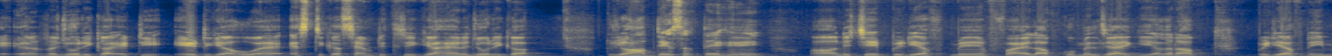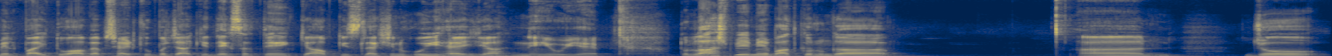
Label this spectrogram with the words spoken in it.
रजौरी का 88 गया हुआ है एसटी का 73 गया है रजौरी का। तो यहाँ आप देख सकते हैं नीचे पीडीएफ में फ़ाइल आपको मिल जाएगी। अगर आप पीडीएफ नहीं मिल पाई तो आप वेबसाइट के ऊपर जाके देख सकते हैं कि आपकी सिलेक्शन हुई है या नहीं हुई है। तो लास्ट में मैं बात करूँगा जो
